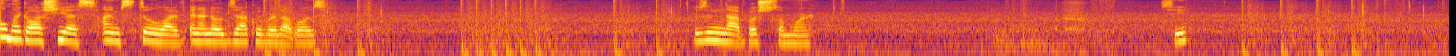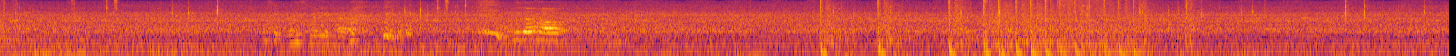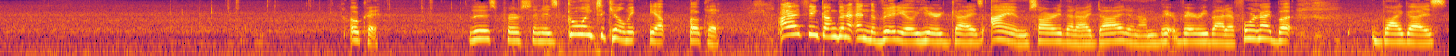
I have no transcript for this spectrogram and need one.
Oh my gosh, yes, I am still alive, and I know exactly where that was. It was in that bush somewhere. See? Okay. This person is going to kill me. Yep, okay. I think I'm gonna end the video here, guys. I am sorry that I died and I'm very bad at Fortnite, but bye, guys.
